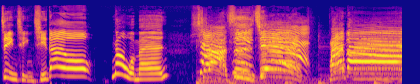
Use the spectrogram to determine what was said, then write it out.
敬请期待哦。那我们下次见，拜拜。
